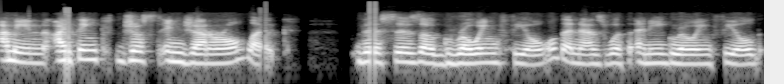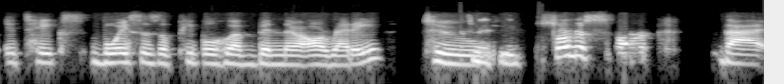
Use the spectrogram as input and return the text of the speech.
I mean, I think just in general, like this is a growing field. And as with any growing field, it takes voices of people who have been there already to Definitely. sort of spark that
